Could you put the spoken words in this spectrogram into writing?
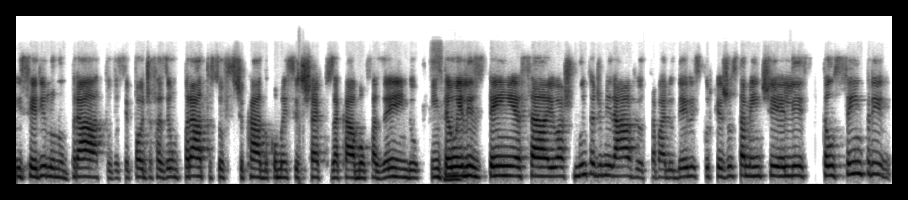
inseri-lo num prato, você pode fazer um prato sofisticado, como esses chefs acabam fazendo. Então, Sim. eles têm essa, eu acho muito admirável o trabalho deles, porque justamente eles estão sempre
